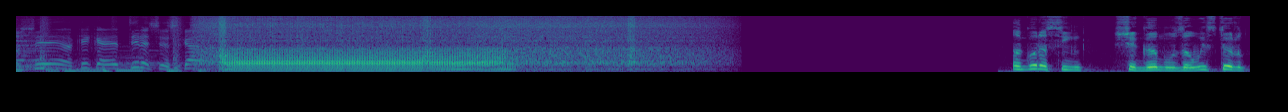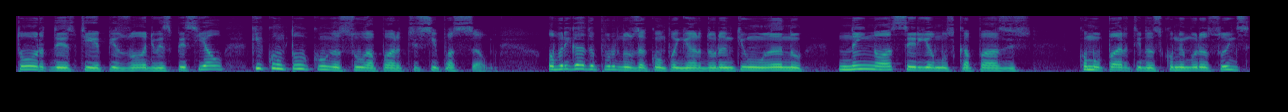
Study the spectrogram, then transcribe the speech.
Você, que que é? Tira esses caras. Agora sim, chegamos ao estertor deste episódio especial que contou com a sua participação. Obrigado por nos acompanhar durante um ano. Nem nós seríamos capazes. Como parte das comemorações,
